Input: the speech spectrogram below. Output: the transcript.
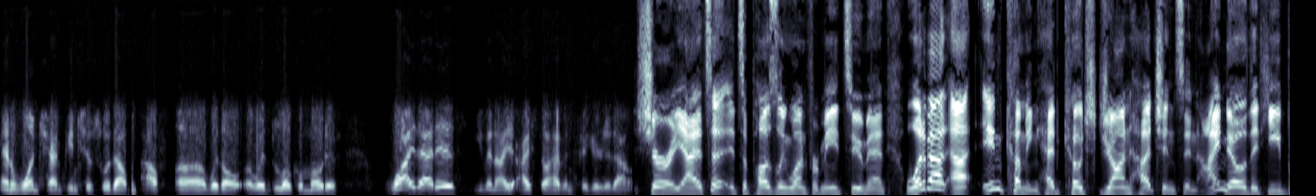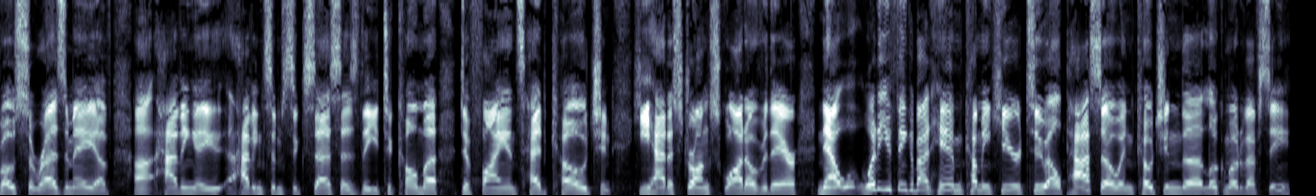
and won championships without uh, with with Locomotive Why that is, even I, I still haven't figured it out. Sure, yeah, it's a it's a puzzling one for me too, man. What about uh, incoming head coach John Hutchinson? I know that he boasts a resume of uh, having a having some success as the Tacoma Defiance head coach, and he had a strong squad over there. Now, what do you think about him coming here to El Paso and coaching the Locomotive FC?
